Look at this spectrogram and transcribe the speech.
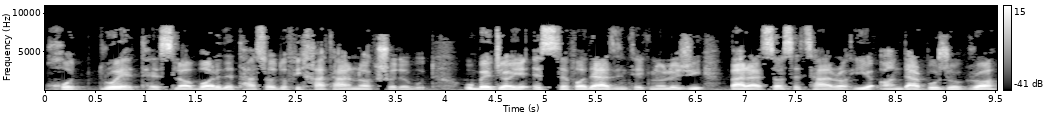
خودرو تسلا وارد تصادفی خطرناک شده بود. او به جای استفاده از این تکنولوژی بر اساس طراحی آن در بزرگراه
